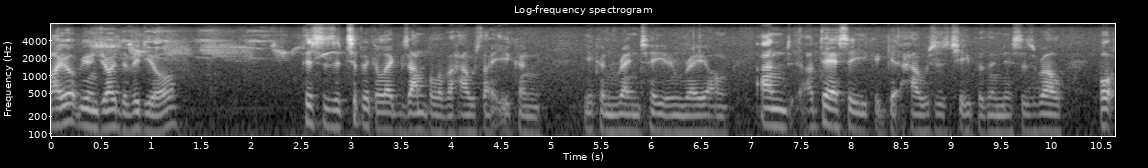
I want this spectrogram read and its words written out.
So I hope you enjoyed the video. This is a typical example of a house that you can you can rent here in Rayong. And I dare say you could get houses cheaper than this as well. But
